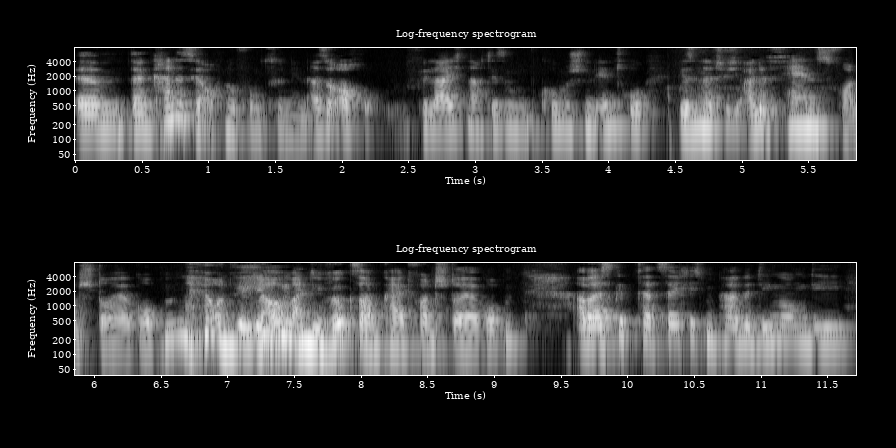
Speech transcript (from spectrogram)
ähm, dann kann es ja auch nur funktionieren. Also auch vielleicht nach diesem komischen Intro, wir sind natürlich alle Fans von Steuergruppen und wir glauben an die Wirksamkeit von Steuergruppen. Aber es gibt tatsächlich ein paar Bedingungen, die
